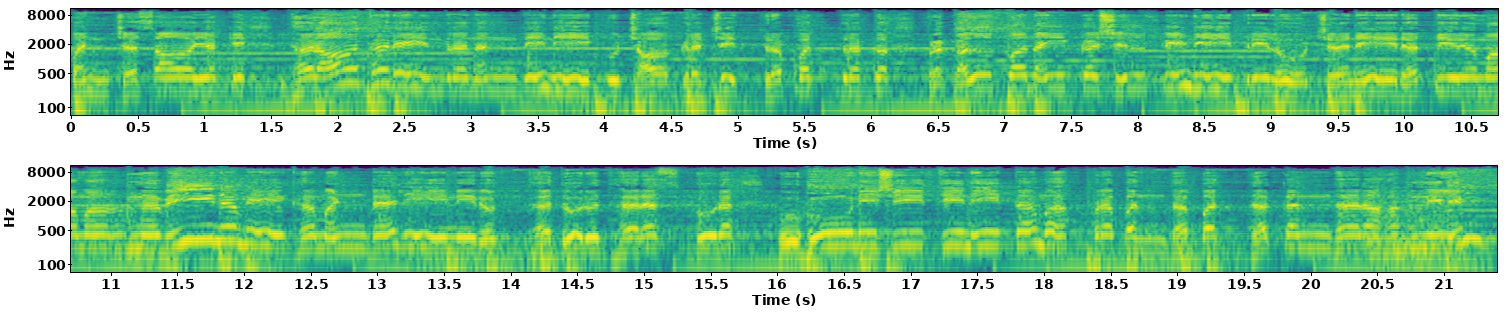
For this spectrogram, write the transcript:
पञ्चसायके धराधरेन्द्र नन्दिनी कुचाग्रचित्रपत्रक प्रकल्पनैकशिल्पिनी त्रिलोचने रतिर्मम नवीन मेघमण्डली निरुद्ध दुर्धर स्फुरत् कुहूनि शीथिनीतम प्रबन्ध बद्ध कन्धरः निलिम्प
